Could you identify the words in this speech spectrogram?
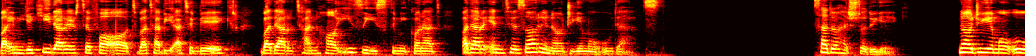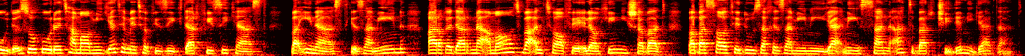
و این یکی در ارتفاعات و طبیعت بکر و در تنهایی زیست می کند و در انتظار ناجی موعود است. 181 ناجی موعود ظهور تمامیت متافیزیک در فیزیک است و این است که زمین غرق در نعمات و الطاف الهی می شود و بسات دوزخ زمینی یعنی صنعت برچیده می گردد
